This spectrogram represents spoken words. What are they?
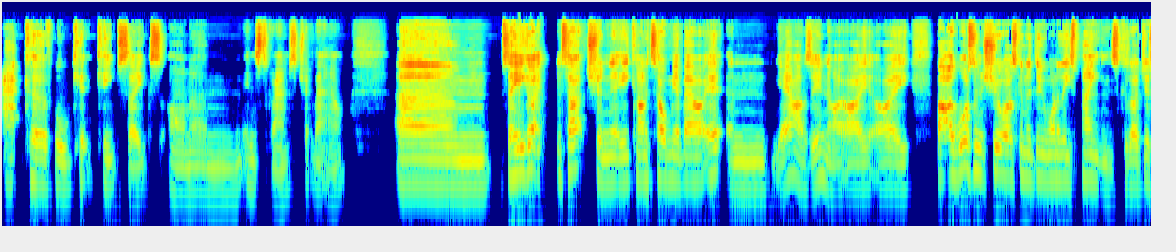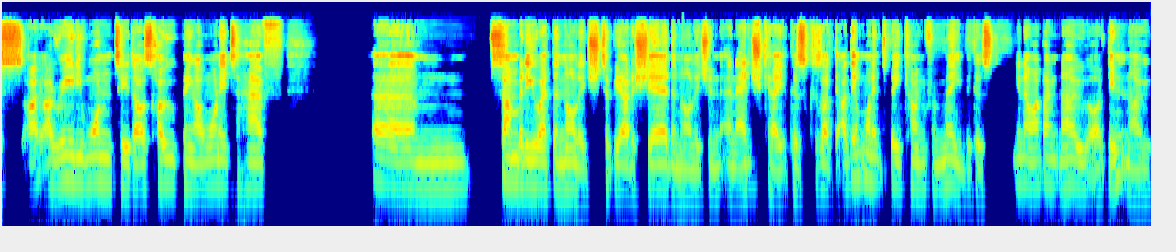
at Curveball Keepsakes on um, Instagram. So check that out. Um, so he got in touch and he kind of told me about it, and yeah, I was in. I, I, I but I wasn't sure I was going to do one of these paintings because I just, I, I really wanted. I was hoping I wanted to have um, somebody who had the knowledge to be able to share the knowledge and, and educate because because I, I, didn't want it to be coming from me because you know I don't know or didn't know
